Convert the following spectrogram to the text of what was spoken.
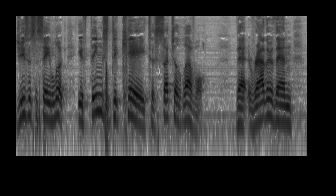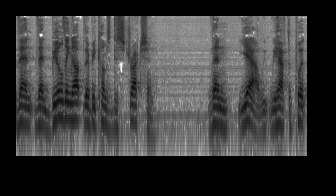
Jesus is saying, look, if things decay to such a level that rather than, than, than building up, there becomes destruction, then yeah, we, we have to put,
